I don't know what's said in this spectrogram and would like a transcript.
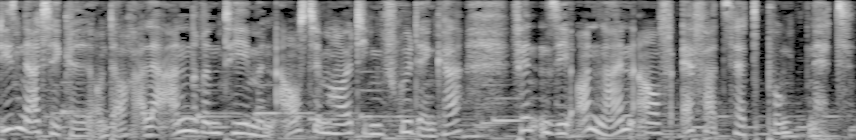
Diesen Artikel und auch alle anderen Themen aus dem heutigen Frühdenker finden Sie online auf faz.net.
